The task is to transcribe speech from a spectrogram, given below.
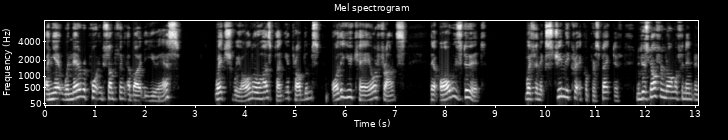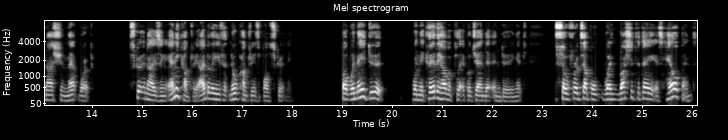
And yet, when they're reporting something about the US, which we all know has plenty of problems, or the UK or France, they always do it with an extremely critical perspective. Now, there's nothing wrong with an international network scrutinizing any country. I believe that no country is above scrutiny. But when they do it, when they clearly have a political agenda in doing it, so for example, when Russia today is hell bent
